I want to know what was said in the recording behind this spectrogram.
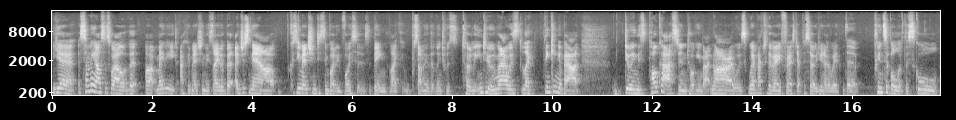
Yeah, something else as well that uh, maybe I could mention this later, but I just now because you mentioned disembodied voices being like something that Lynch was totally into, and when I was like thinking about doing this podcast and talking about noir, I was went back to the very first episode, you know, where the principal of the school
